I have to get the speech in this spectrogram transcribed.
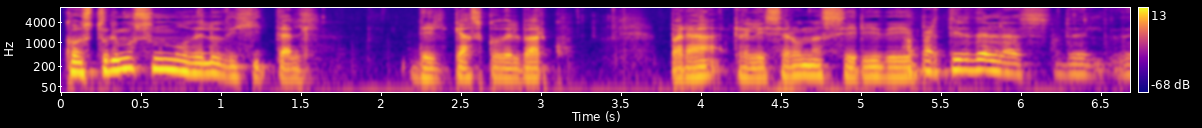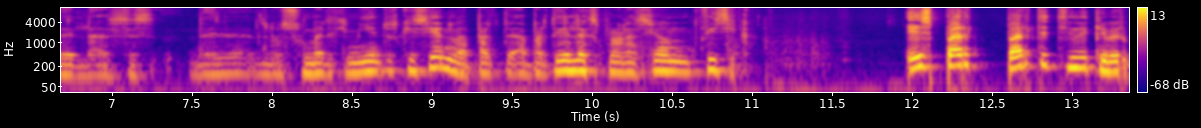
Construimos un modelo digital del casco del barco para realizar una serie de... A partir de, las, de, las, de los sumergimientos que hicieron, a, a partir de la exploración física. Es parte tiene que ver,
